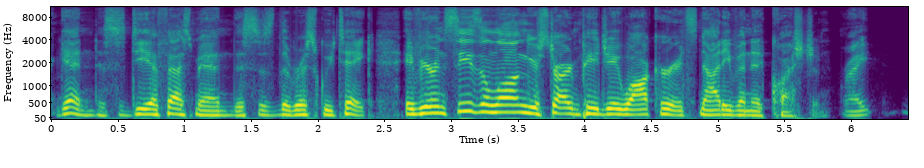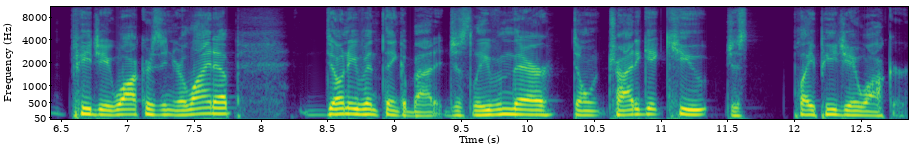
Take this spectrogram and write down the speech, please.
again, this is DFS, man. This is the risk we take. If you're in season long, you're starting PJ Walker, it's not even a question, right? PJ Walker's in your lineup. Don't even think about it. Just leave him there. Don't try to get cute. Just play PJ Walker,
